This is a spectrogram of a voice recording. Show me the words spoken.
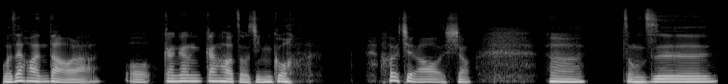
我在环岛啦，我刚刚刚好走经过。”我觉得好好笑啊。总之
